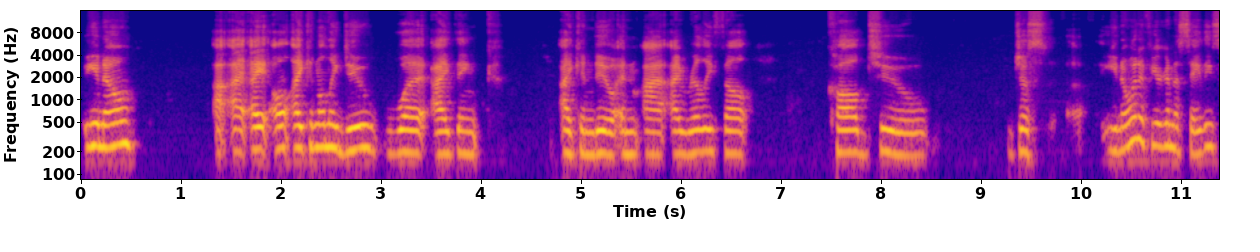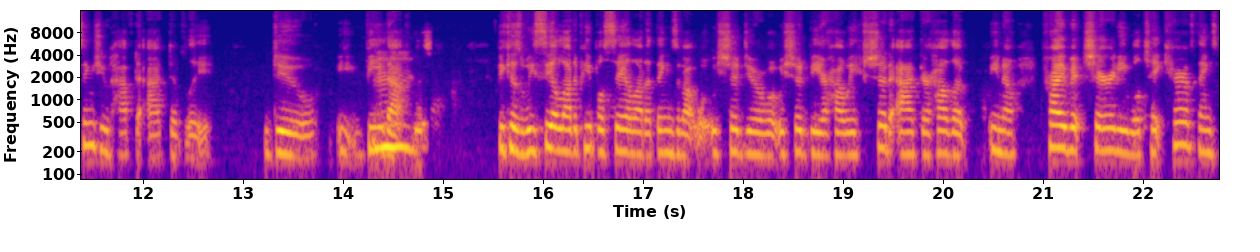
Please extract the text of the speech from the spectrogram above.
you know I, I i can only do what i think i can do and i, I really felt called to just you know what? If you're going to say these things, you have to actively do be that Mm. person. because we see a lot of people say a lot of things about what we should do or what we should be or how we should act or how the you know private charity will take care of things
